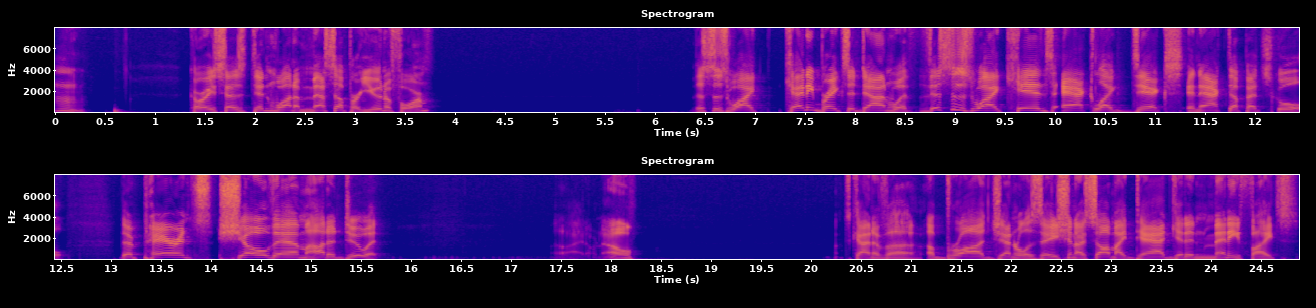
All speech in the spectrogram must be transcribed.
Hmm. Corey says didn't want to mess up her uniform. This is why Kenny breaks it down with this is why kids act like dicks and act up at school. Their parents show them how to do it. I don't know. It's kind of a, a broad generalization. I saw my dad get in many fights.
